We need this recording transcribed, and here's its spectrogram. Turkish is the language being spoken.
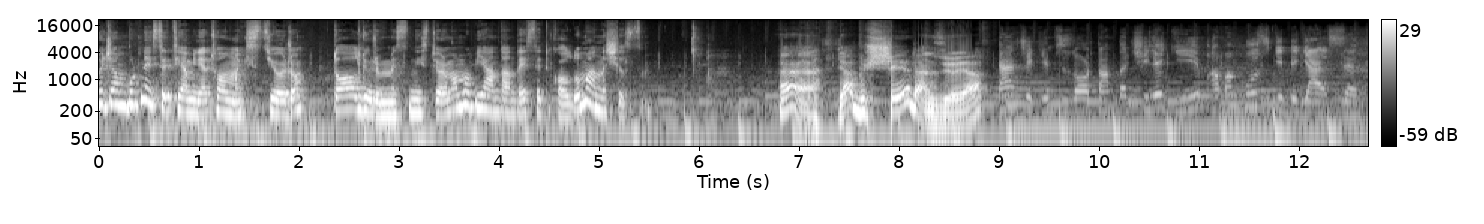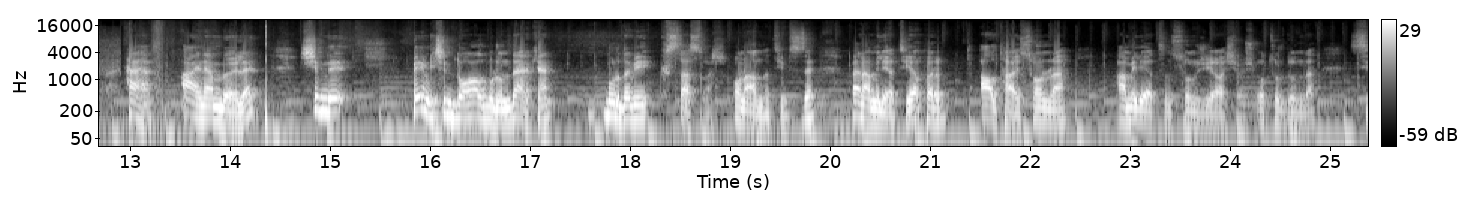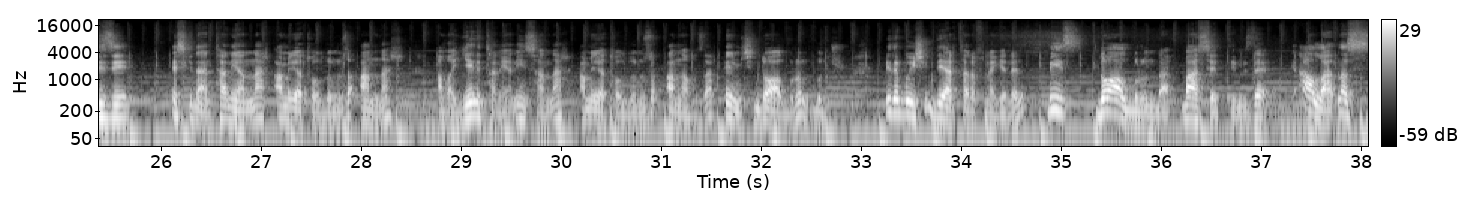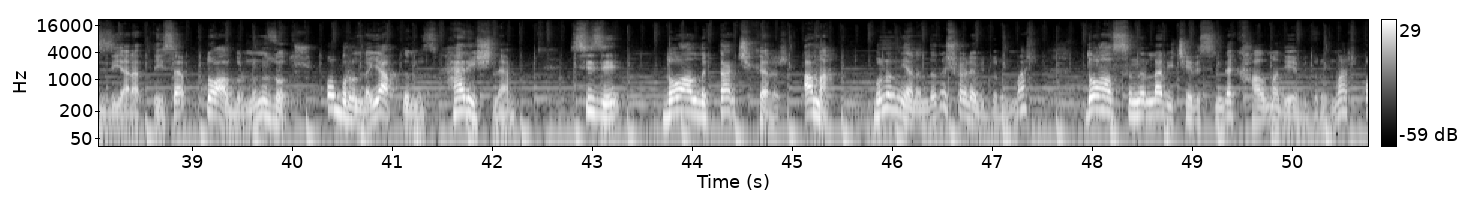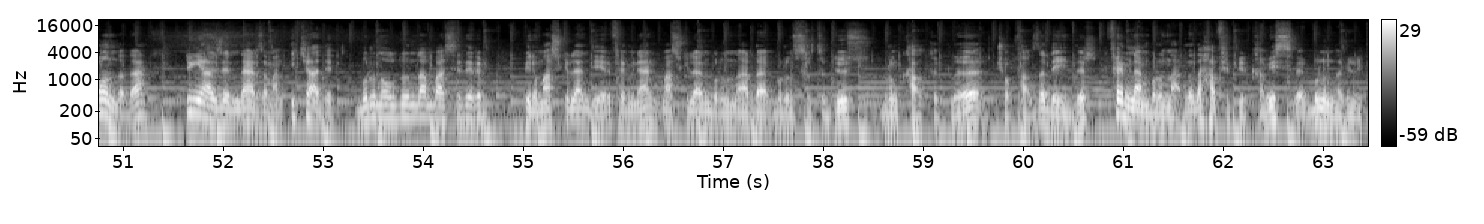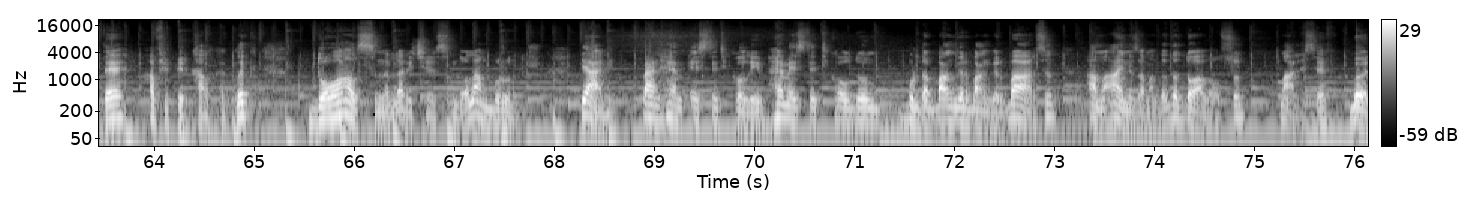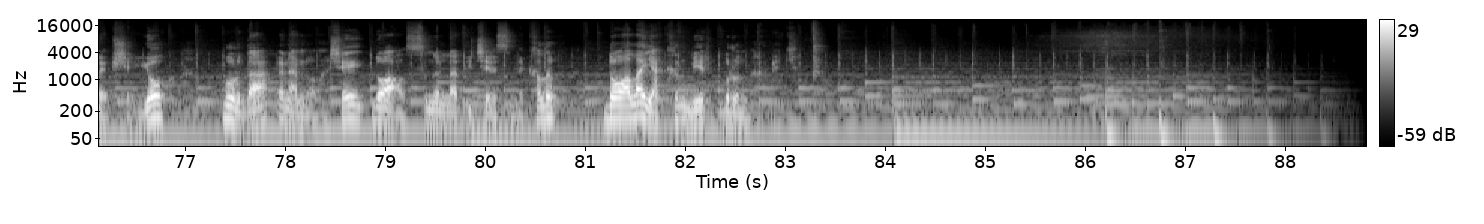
Hocam burun estetiği ameliyatı olmak istiyorum. Doğal görünmesini istiyorum ama bir yandan da estetik olduğum anlaşılsın. He, ya bu şeye benziyor ya. Yer çekimsiz ortamda çilek yiyeyim ama muz gibi gelsin. He, aynen böyle. Şimdi benim için doğal burun derken burada bir kıstas var. Onu anlatayım size. Ben ameliyatı yaparım. 6 ay sonra ameliyatın sonucu yavaş yavaş oturduğunda sizi eskiden tanıyanlar ameliyat olduğunuzu anlar. Ama yeni tanıyan insanlar ameliyat olduğunuzu anlamazlar. Benim için doğal burun budur. Bir de bu işin diğer tarafına gelelim. Biz doğal burunda bahsettiğimizde Allah nasıl sizi yarattıysa doğal burnunuz odur. O burunda yaptığımız her işlem sizi doğallıktan çıkarır. Ama bunun yanında da şöyle bir durum var. Doğal sınırlar içerisinde kalma diye bir durum var. Onda da dünya üzerinde her zaman iki adet burun olduğundan bahsederim. Biri maskülen, diğeri feminen. Maskülen burunlarda burun sırtı düz, burun kalkıklığı çok fazla değildir. Feminen burunlarda da hafif bir kavis ve bununla birlikte hafif bir kalkıklık doğal sınırlar içerisinde olan burundur. Yani ben hem estetik olayım hem estetik olduğum burada bangır bangır bağırsın ama aynı zamanda da doğal olsun. Maalesef böyle bir şey yok. Burada önemli olan şey doğal sınırlar içerisinde kalıp doğala yakın bir burun vermek.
